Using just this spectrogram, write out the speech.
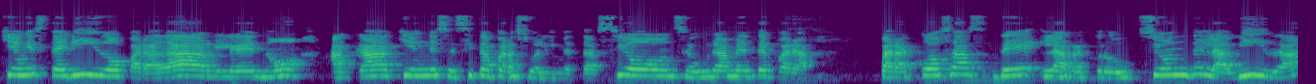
quién está herido para darle, ¿no? Acá quién necesita para su alimentación, seguramente para, para cosas de la reproducción de la vida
